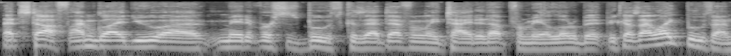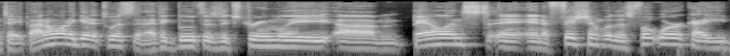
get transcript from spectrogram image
That's tough. I'm glad you uh, made it versus Booth because that definitely tied it up for me a little bit because I like Booth on tape. I don't want to get it twisted. I think Booth is extremely um, balanced and, efficient with his footwork. I,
